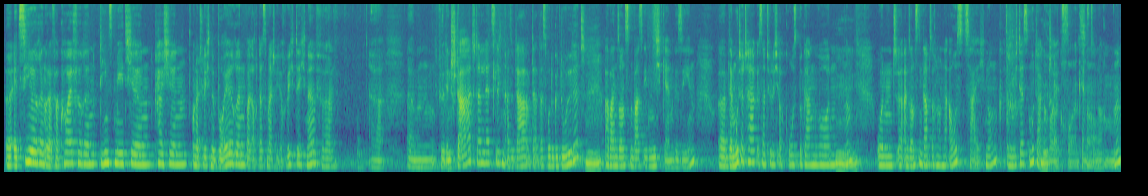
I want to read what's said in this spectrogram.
äh, Erzieherin oder Verkäuferin, Dienstmädchen, Köchin und natürlich eine Bäuerin, weil auch das war natürlich auch wichtig ne, für äh, ähm, für den Staat dann letztlich. Also da, da das wurde geduldet, aber ansonsten war es eben nicht gern gesehen. Äh, der Muttertag ist natürlich auch groß begangen worden. Ne? Und äh, ansonsten gab es auch noch eine Auszeichnung, nämlich das Mutterkreuz. Mutterkreuz, Kennst du ja. noch? Mhm, Ne?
